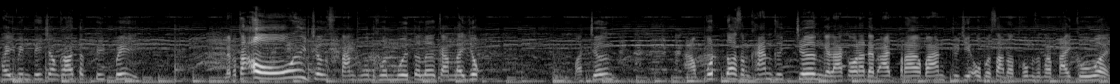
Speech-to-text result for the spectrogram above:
20វិនាទីចុងក្រោយទឹកទី2លេបថាអូយជើងស្តាំធ្ងន់ធ្ងន់មួយទៅលើកម្មលៃយុគបាទជើងអាវុធដ៏សំខាន់គឺជើងកីឡាករណាដែលអាចប្រើបានគឺជាឧបសគ្គដ៏ធំសម្រាប់ដៃគូហើយ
